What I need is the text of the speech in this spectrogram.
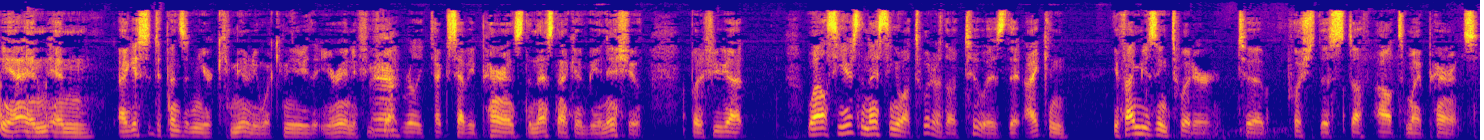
Yeah, and and I guess it depends on your community, what community that you're in. If you've Yeah. got really tech savvy parents, then that's not going to be an issue. But if you got, well, see, here's the nice thing about Twitter though too is that I can, if I'm using Twitter to push this stuff out to my parents,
